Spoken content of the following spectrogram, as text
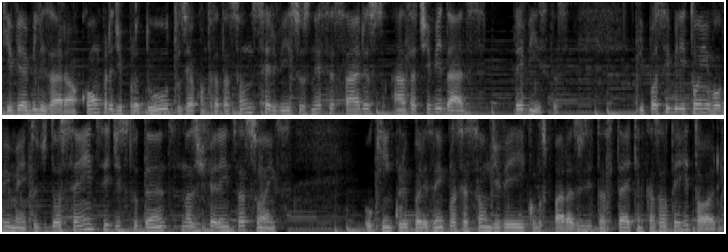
que viabilizaram a compra de produtos e a contratação de serviços necessários às atividades previstas, e possibilitou o envolvimento de docentes e de estudantes nas diferentes ações, o que inclui, por exemplo, a cessão de veículos para as visitas técnicas ao território.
